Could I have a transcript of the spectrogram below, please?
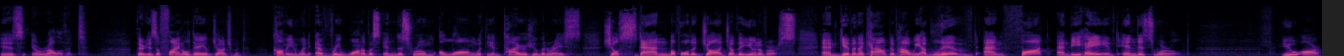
is irrelevant. There is a final day of judgment coming when every one of us in this room, along with the entire human race, shall stand before the judge of the universe and give an account of how we have lived and thought and behaved in this world. You are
